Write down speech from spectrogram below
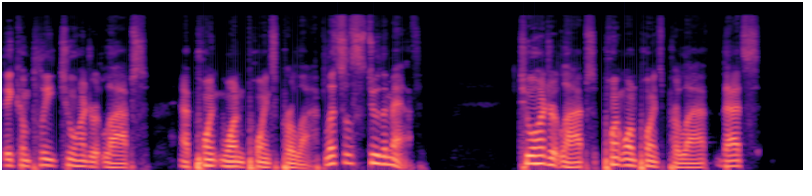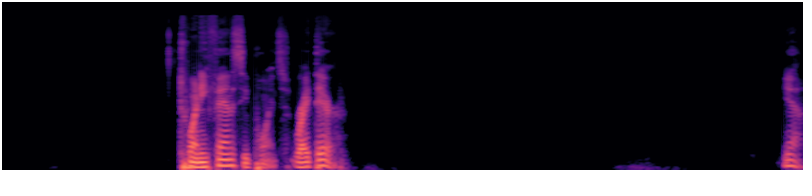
they complete 200 laps at 0.1 points per lap. Let's let's do the math. 200 laps, 0.1 points per lap. That's 20 fantasy points right there. Yeah.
